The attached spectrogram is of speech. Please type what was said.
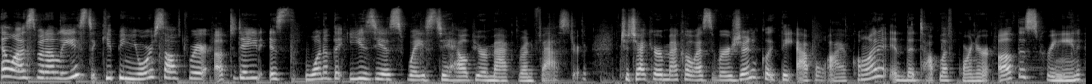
And last but not least, keeping your software up to date is one of the easiest ways to help your Mac run faster. To check your macOS version, click the Apple icon in the top left corner of the screen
